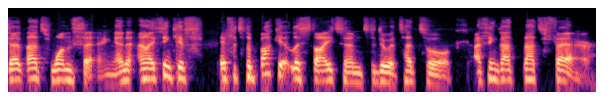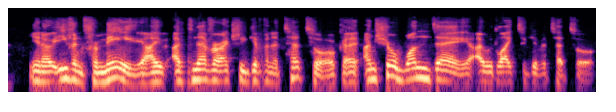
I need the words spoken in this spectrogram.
That, that's one thing. And, and I think if, if it's a bucket list item to do a TED talk, I think that that's fair. You know, even for me, I, I've never actually given a TED talk. I, I'm sure one day I would like to give a TED talk.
